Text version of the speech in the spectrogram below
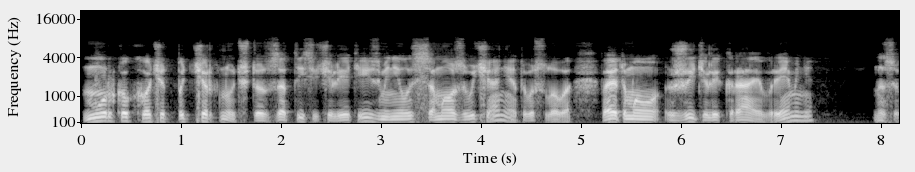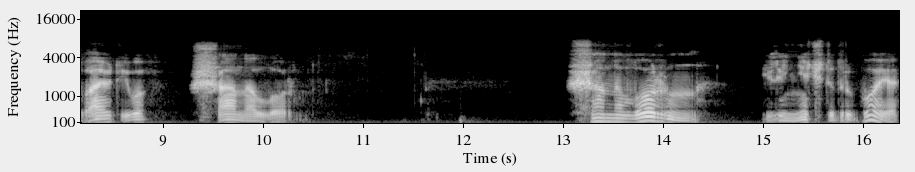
Муркок хочет подчеркнуть, что за тысячелетия изменилось само звучание этого слова, поэтому жители края времени называют его Шаналорн. Шаналорн или нечто другое.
